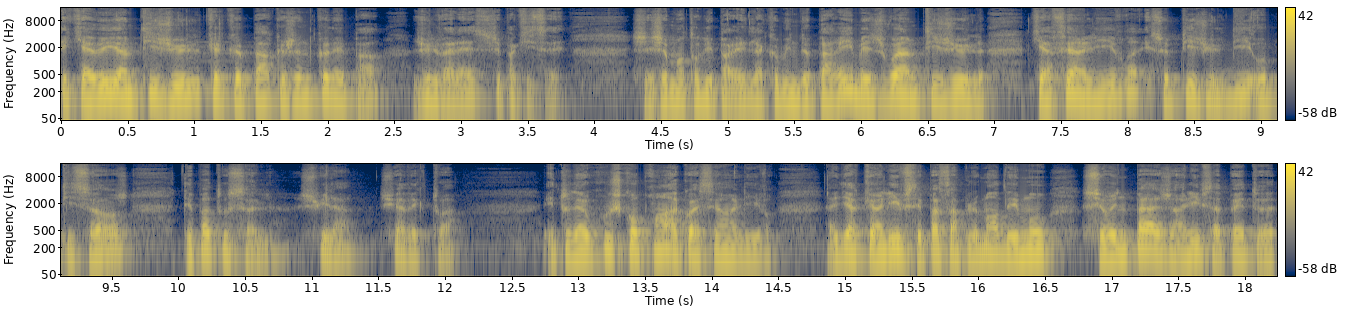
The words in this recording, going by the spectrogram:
et qu'il y avait eu un petit Jules quelque part que je ne connais pas, Jules Vallès, je sais pas qui c'est. J'ai jamais entendu parler de la commune de Paris, mais je vois un petit Jules qui a fait un livre, et ce petit Jules dit au petit Sorge, t'es pas tout seul, je suis là, je suis avec toi. Et tout d'un coup, je comprends à quoi sert un livre. C'est-à-dire qu'un livre, c'est pas simplement des mots sur une page. Un livre, ça peut être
